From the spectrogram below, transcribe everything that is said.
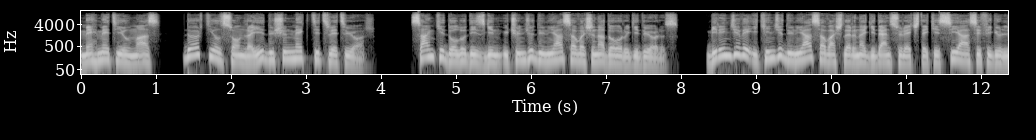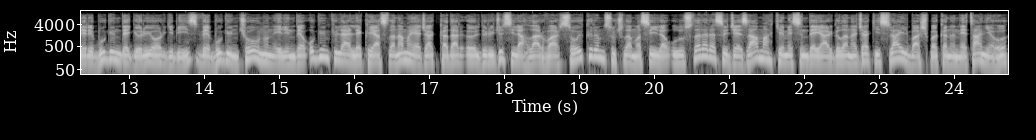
Mehmet Yılmaz, 4 yıl sonrayı düşünmek titretiyor. Sanki dolu dizgin 3. Dünya Savaşı'na doğru gidiyoruz. Birinci ve İkinci Dünya Savaşlarına giden süreçteki siyasi figürleri bugün de görüyor gibiyiz ve bugün çoğunun elinde o günkülerle kıyaslanamayacak kadar öldürücü silahlar var. Soykırım suçlamasıyla Uluslararası Ceza Mahkemesi'nde yargılanacak İsrail Başbakanı Netanyahu,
